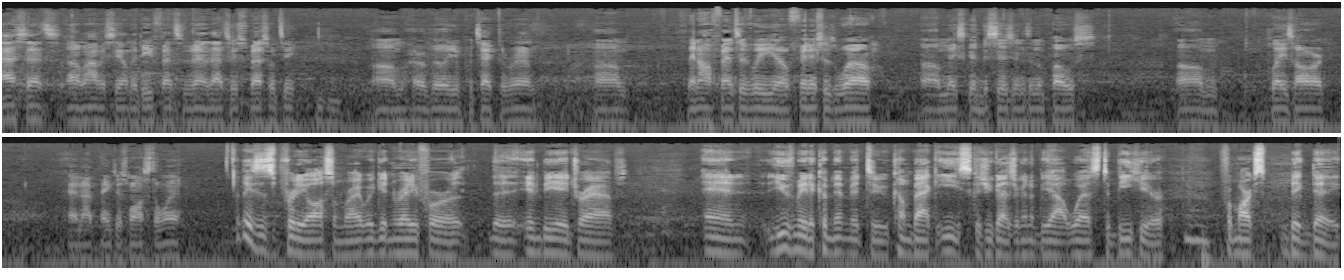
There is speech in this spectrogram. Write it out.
assets. Um, obviously, on the defensive end, that's her specialty. Mm-hmm. Um, her ability to protect the rim. Um, then offensively, you know, finish as well. um, makes good decisions in the post, um, plays hard, and I think just wants to win. I think this is pretty awesome, right? We're getting ready for the NBA draft, and you've made a commitment to come back east because you guys are going to be out west to be here mm-hmm. for Mark's big day.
